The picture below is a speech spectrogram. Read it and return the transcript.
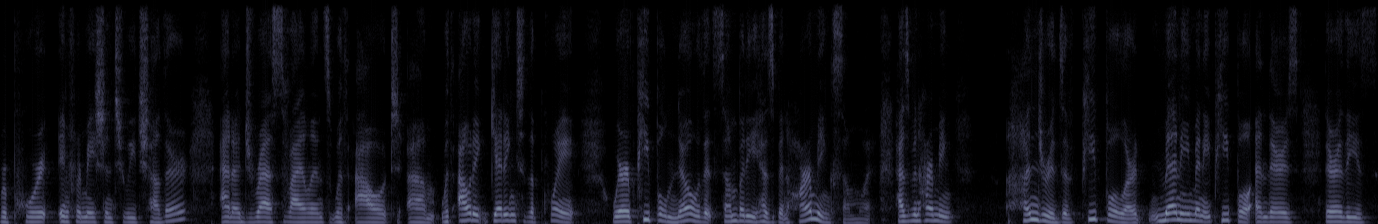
report information to each other and address violence without um, without it getting to the point where people know that somebody has been harming someone, has been harming hundreds of people or many many people, and there's there are these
